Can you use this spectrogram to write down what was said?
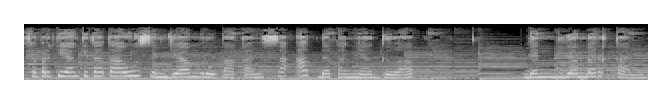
seperti yang kita tahu, senja merupakan saat datangnya gelap dan digambarkan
